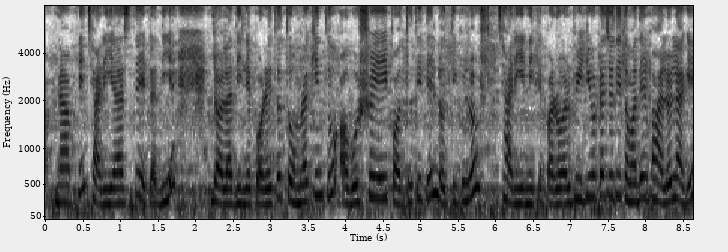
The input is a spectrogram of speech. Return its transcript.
আপনা আপনি ছাড়িয়ে আসতে এটা দিয়ে ডলা দিলে পরে। তো তোমরা কিন্তু অবশ্যই এই পদ্ধতিতে লতিগুলো ছাড়িয়ে নিতে পারো। আর ভিডিওটা যদি তোমাদের ভালো লাগে,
